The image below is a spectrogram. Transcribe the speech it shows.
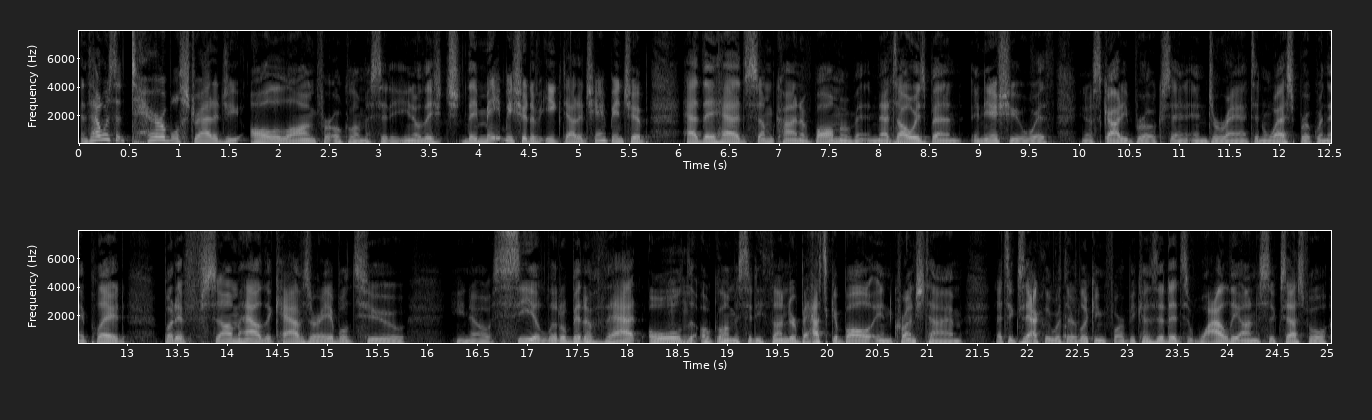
And that was a terrible strategy all along for Oklahoma City. You know, they they maybe should have eked out a championship had they had some kind of ball movement, and that's mm-hmm. always been an issue with you know Scotty Brooks and, and Durant and Westbrook when they played. But if somehow the Cavs are able to, you know, see a little bit of that old Oklahoma City Thunder basketball in crunch time, that's exactly what they're looking for because it, it's wildly unsuccessful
